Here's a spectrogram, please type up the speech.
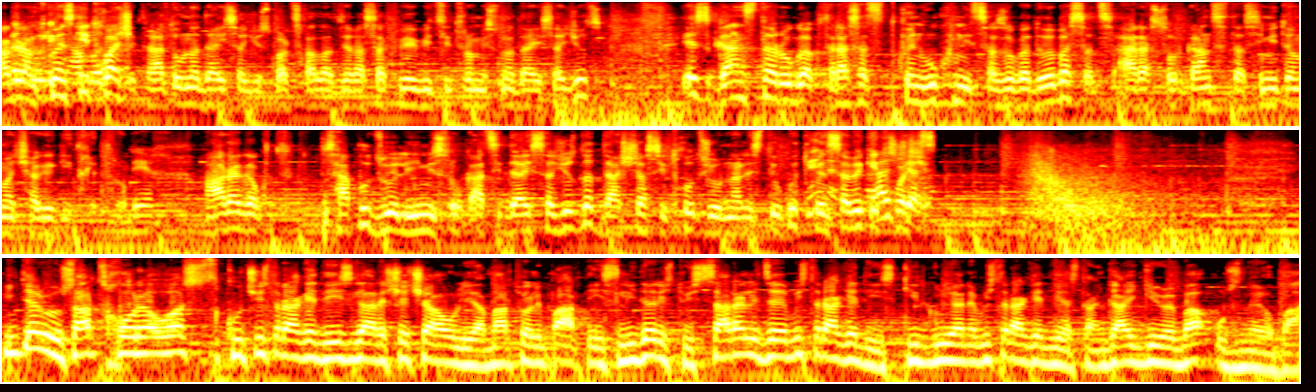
მაგრამ თქვენს კითხვაში რატომ უნდა დაისაჯოს ფარცხალაძე რა საქმე ვიცით რომ ის უნდა დაისაჯოს? ეს განცდა რო გაქვთ რასაც თქვენ უქმნით საზოგადოებასაც არასწორ განცდას იმიტომაც ჩაგეკითხეთ რომ არა გაქვთ საფუძველი იმის რომ კაცი დაისაჯოს და დაშა სიტყვით ჟურნალისტი უკვე თქვენსავე კითხვაში ინტერვიუს არც ხორავას ქუჩის ტრაგედიის გარეშე ჩაულია. მართველი პარტიის ლიდერისთვის სარალიძეების ტრაგედიის გირგლიანების ტრაგედიასთან გაიგივება უზნეობა.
